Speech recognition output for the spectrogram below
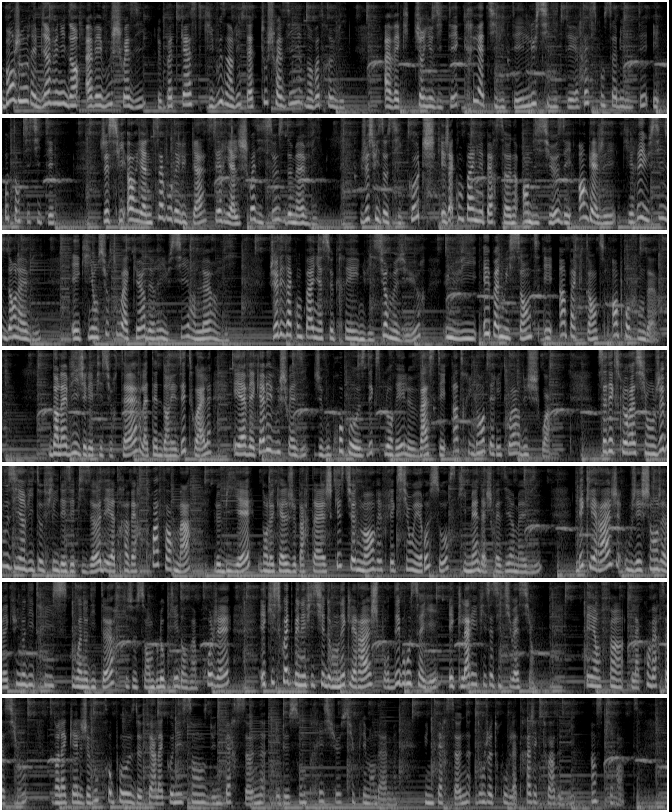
Bonjour et bienvenue dans Avez-vous choisi, le podcast qui vous invite à tout choisir dans votre vie. Avec curiosité, créativité, lucidité, responsabilité et authenticité. Je suis Oriane Savouré-Lucas, céréale choisisseuse de ma vie. Je suis aussi coach et j'accompagne les personnes ambitieuses et engagées qui réussissent dans la vie et qui ont surtout à cœur de réussir leur vie. Je les accompagne à se créer une vie sur mesure, une vie épanouissante et impactante en profondeur. Dans la vie, j'ai les pieds sur terre, la tête dans les étoiles, et avec Avez-vous choisi, je vous propose d'explorer le vaste et intrigant territoire du choix. Cette exploration, je vous y invite au fil des épisodes et à travers trois formats. Le billet, dans lequel je partage questionnements, réflexions et ressources qui m'aident à choisir ma vie. L'éclairage, où j'échange avec une auditrice ou un auditeur qui se sent bloqué dans un projet et qui souhaite bénéficier de mon éclairage pour débroussailler et clarifier sa situation. Et enfin, la conversation, dans laquelle je vous propose de faire la connaissance d'une personne et de son précieux supplément d'âme. Une personne dont je trouve la trajectoire de vie inspirante.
